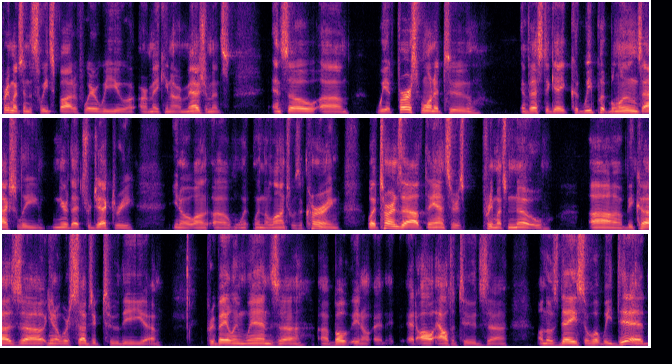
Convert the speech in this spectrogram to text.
pretty much in the sweet spot of where we are, making our measurements. And so um, we at first wanted to investigate, could we put balloons actually near that trajectory, you know, uh, when, when, the launch was occurring? Well, it turns out the answer is pretty much no, uh, because, uh, you know, we're subject to the uh, prevailing winds, both, you know, at, at all altitudes on those days. So what we did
